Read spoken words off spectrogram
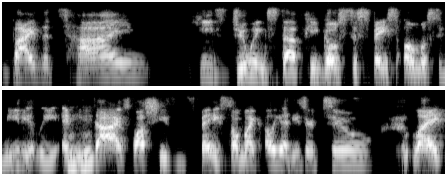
by the time he's doing stuff, he goes to space almost immediately and he Mhm. dies while she's in space. So I'm like, oh yeah, these are two like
